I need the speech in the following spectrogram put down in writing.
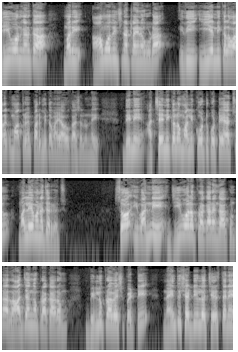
జీవోని కనుక మరి ఆమోదించినట్లయినా కూడా ఇది ఈ ఎన్నికల వరకు మాత్రమే పరిమితమయ్యే అవకాశాలు ఉన్నాయి. దీన్ని వచ్చే ఎన్నికలో మళ్ళీ కోర్టు కొట్టేయచ్చు మళ్ళీ ఏమన్నా జరగచ్చు. సో ఇవన్నీ జీవోల ప్రకారం కాకుండా రాజ్యాంగం ప్రకారం బిల్లు ప్రవేశపెట్టి నైన్త్ షెడ్యూల్లో చేస్తేనే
